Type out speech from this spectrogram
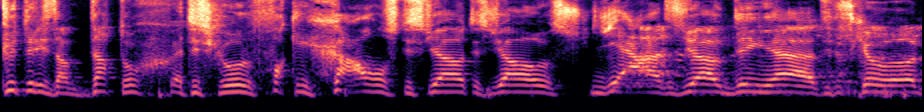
kutter is dan dat, toch? Het is gewoon fucking chaos. Het is jou, het is jou. Ja, het is jouw ding, ja. Het is gewoon...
